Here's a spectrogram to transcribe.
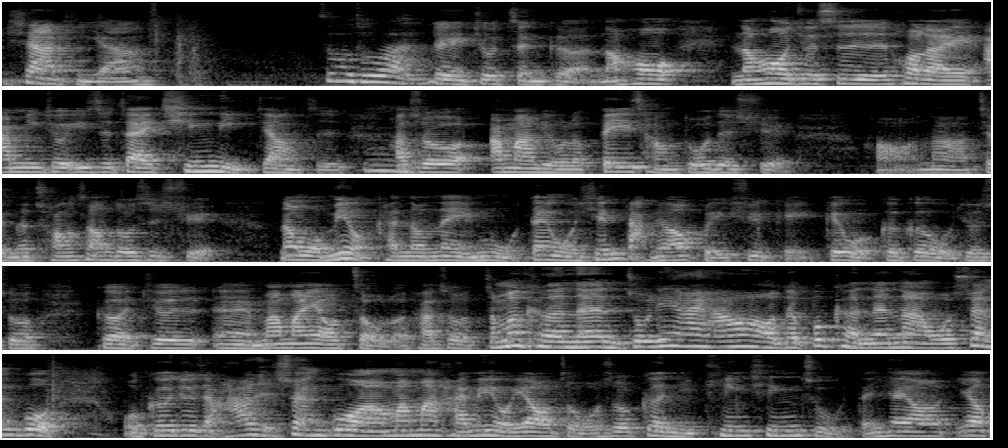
下体啊，这么突然？对，就整个，然后然后就是后来阿咪就一直在清理这样子，他说阿妈流了非常多的血，好，那整个床上都是血。那我没有看到那一幕，但我先打电话回去给给我哥哥，我就说哥，就嗯妈妈要走了，他说怎么可能？昨天还好好的，不可能啊！我算过，我哥就讲他也算过啊，妈妈还没有要走。我说哥，你听清楚，等一下要要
